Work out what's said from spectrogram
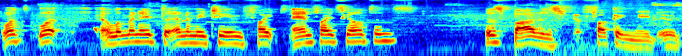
What? What? Eliminate the enemy team, fight and fight skeletons. This bot is fucking me, dude.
